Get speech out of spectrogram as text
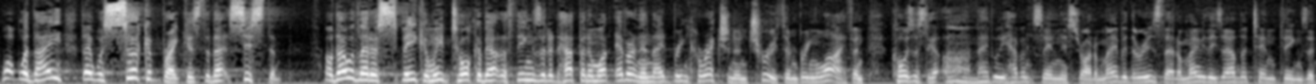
What were they? They were circuit breakers to that system. Oh, they would let us speak and we'd talk about the things that had happened and whatever, and then they'd bring correction and truth and bring life and cause us to go, oh, maybe we haven't seen this right, or maybe there is that, or maybe these other 10 things. And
